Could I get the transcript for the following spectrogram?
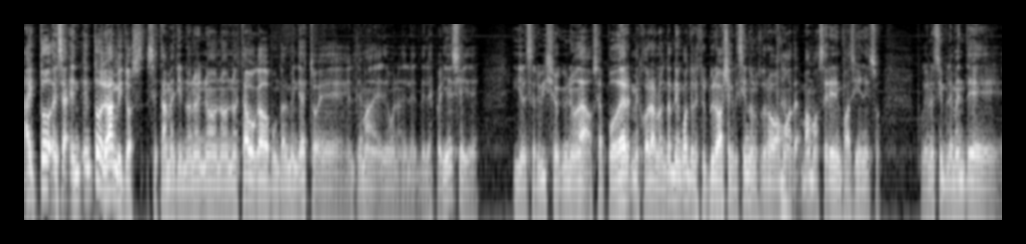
Hay todo, o sea, en, en todos los ámbitos se está metiendo, no, no, no, no está abocado puntualmente a esto, eh, el tema de, de, bueno, de, la, de la experiencia y, de, y del servicio que uno da, o sea, poder mejorarlo. En tanto en cuanto la estructura vaya creciendo, nosotros vamos, a, vamos a hacer énfasis en eso, porque no es simplemente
